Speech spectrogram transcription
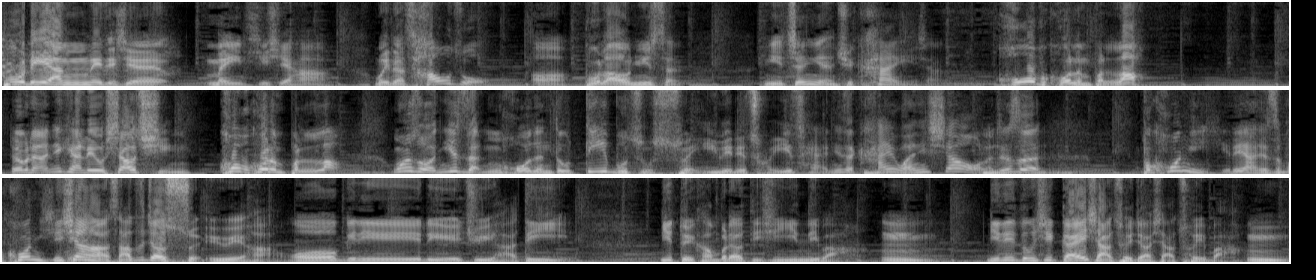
不良的这些媒体些哈，为了炒作啊，不老女神，你睁眼去看一下，可不可能不老？对不对？你看刘晓庆，可不可能不老？我跟你说，你任何人都抵不住岁月的摧残，你在开玩笑了，这是不可逆的呀，这是不可逆。你想哈，啥子叫岁月哈？我给你列举一下：第一，你对抗不了地心引力吧？嗯你的东西该下垂就要下垂吧？嗯，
